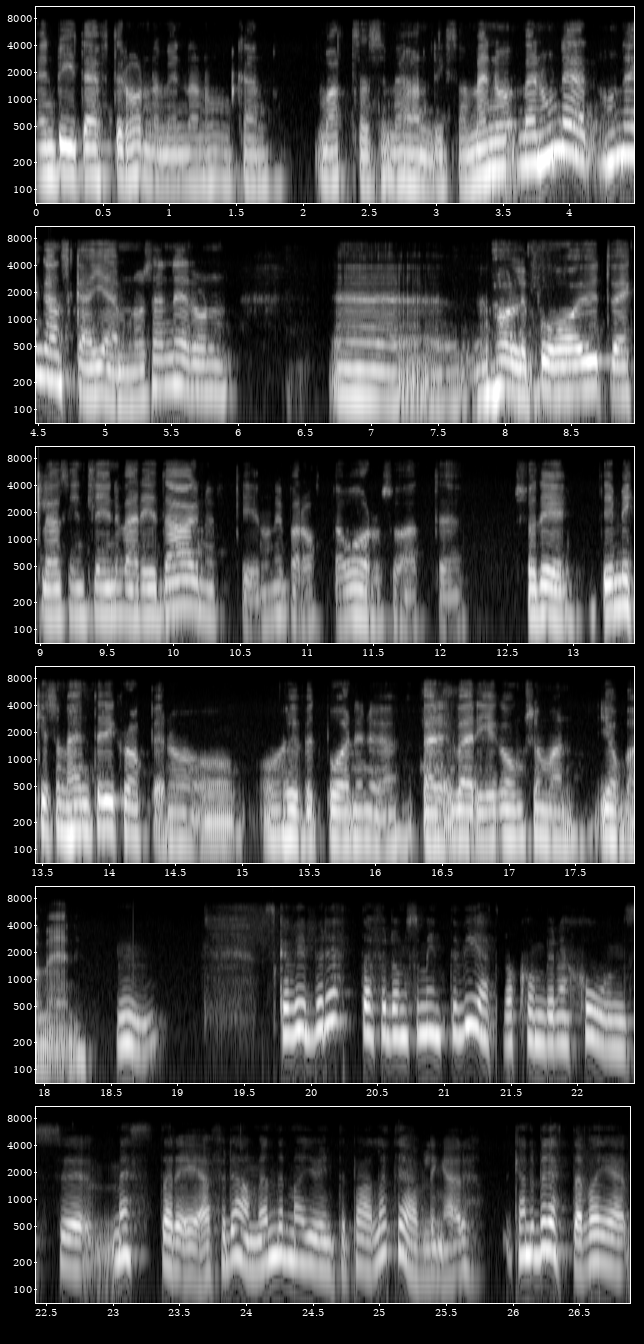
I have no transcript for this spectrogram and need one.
en bit efter honom innan hon kan matcha sig med han. Liksom. Men, men hon, är, hon är ganska jämn och sen är hon eh, håller på att utvecklas egentligen varje dag nu för tiden. Hon är bara åtta år så att eh, så det, det är mycket som händer i kroppen och, och, och huvudet på henne nu var, varje gång som man jobbar med henne. Mm. Ska vi berätta för de som inte vet vad kombinationsmästare är? För det använder man ju inte på alla tävlingar. Kan du berätta, vad, är,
